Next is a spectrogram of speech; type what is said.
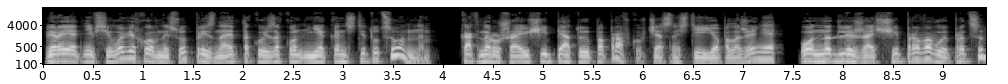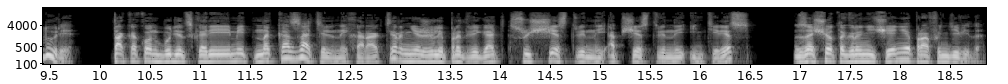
Вероятнее всего, Верховный суд признает такой закон неконституционным, как нарушающий пятую поправку, в частности ее положение о надлежащей правовой процедуре, так как он будет скорее иметь наказательный характер, нежели продвигать существенный общественный интерес за счет ограничения прав индивида.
